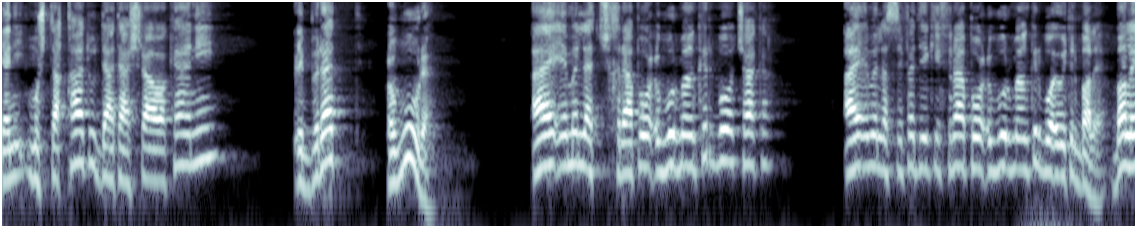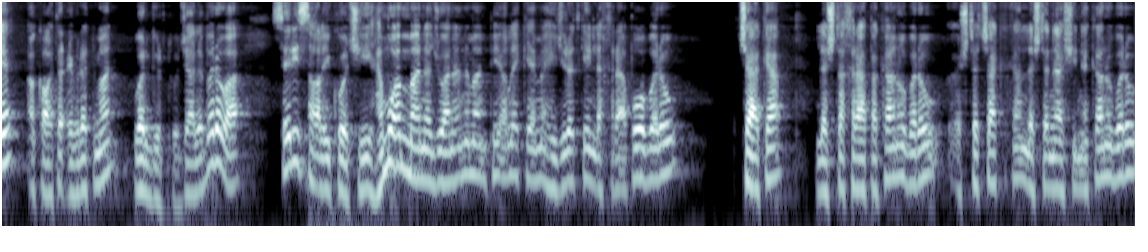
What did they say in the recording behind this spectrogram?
ینی مشتەقات و داتاشراوەکانی عیبرەت عبورە ئایا ئێمە لە خراپەوە عبورمان کرد بۆ چاکە ئایا ئێمە لە سیفەتێکی خراپەوە عبورمان کرد بۆ ئەوتر بەڵێ بەڵێ ئەکاتە عیبرەتمان وەرگرتووە جا لەبەرەوە سەری ساڵی کۆچی هەموو ئەممانە جوانانەمان پێڵێ کە ئێمە هیجرەتکەین لە خراپەوە بەرە و چاکە لە شتە خراپەکان و بەرەو شتە چاکەکان لە شتە ناشینەکان و بەرەو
